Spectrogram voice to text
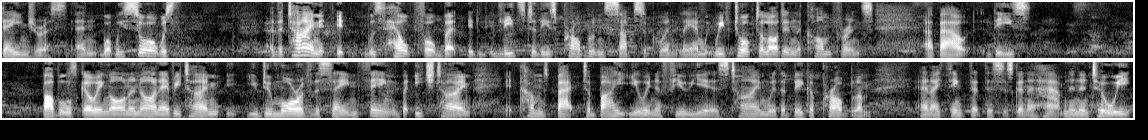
dangerous. And what we saw was, at the time, it, it was helpful, but it, it, leads to these problems subsequently. And we've talked a lot in the conference about these bubbles going on and on. Every time you do more of the same thing, but each time it comes back to bite you in a few years' time with a bigger problem. And I think that this is going to happen. And until we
